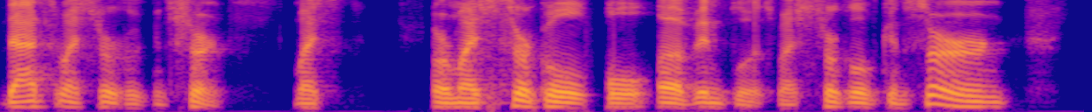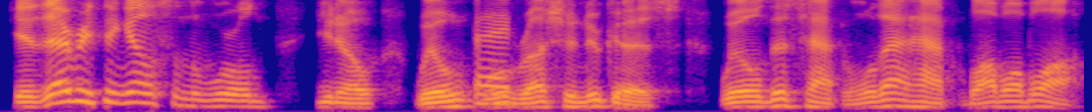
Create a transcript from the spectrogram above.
That's my circle of concern. My or my circle of influence, my circle of concern is everything else in the world, you know, will, will Russia nuke us? Will this happen? Will that happen? Blah, blah, blah.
